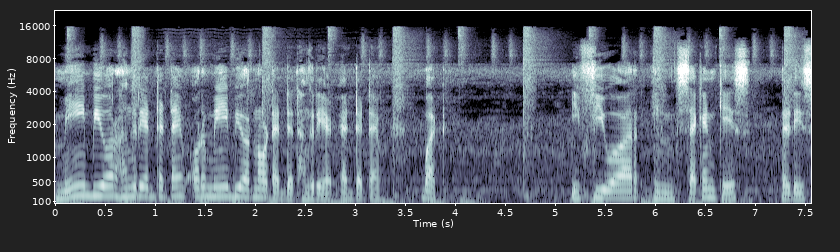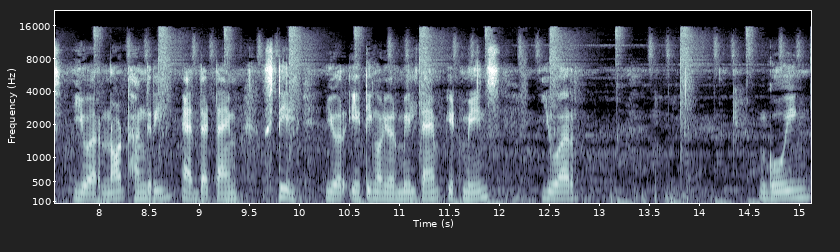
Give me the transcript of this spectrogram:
maybe you are hungry at that time or maybe you are not at that hungry at that time. But if you are in second case that is you are not hungry at that time still you are eating on your meal time it means you are going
